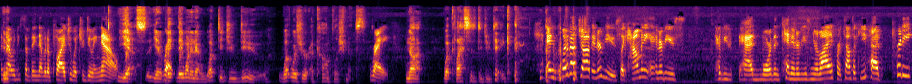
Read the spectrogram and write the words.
And You know- that would be something that would apply to what you're doing now. Yes, you know, Right. they, they want to know what did you do? What was your accomplishments? Right. Not what classes did you take? And what about job interviews? Like, how many interviews have you had? More than ten interviews in your life, or it sounds like you've had pretty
